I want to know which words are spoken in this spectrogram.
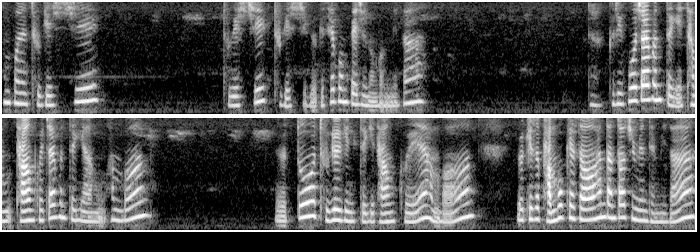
한 번에 두 개씩, 두 개씩, 두 개씩 이렇게 세 번 빼주는 겁니다. 자, 그리고 짧은뜨기, 다음 코에 짧은뜨기 한, 한 번. 그리고 또 두길긴뜨기 다음 코에 한번 이렇게 해서 반복해서 한 단 떠주면 됩니다.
